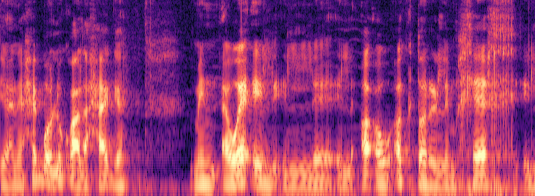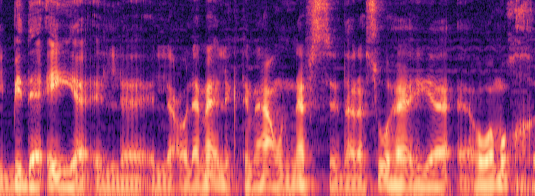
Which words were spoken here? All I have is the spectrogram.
يعني أحب أقول لكم على حاجة من أوائل ال ال أو أكتر الإمخاخ البدائية اللي اللي علماء الاجتماع والنفس درسوها هي هو مخ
